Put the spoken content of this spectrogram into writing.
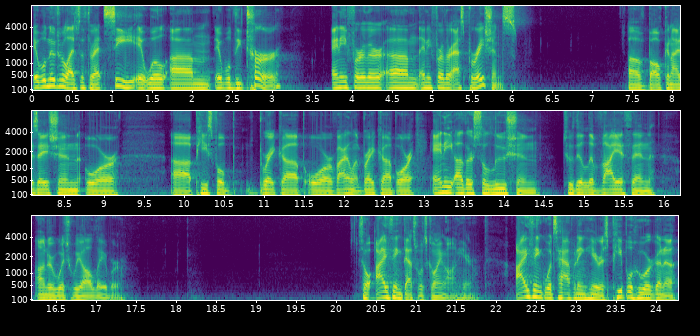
it will neutralize the threat. C, it will um, it will deter any further um, any further aspirations of balkanization or uh, peaceful breakup or violent breakup or any other solution to the leviathan under which we all labor. So I think that's what's going on here. I think what's happening here is people who are going to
